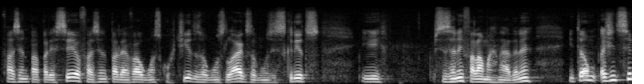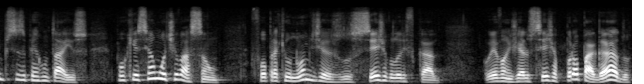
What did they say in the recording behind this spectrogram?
fazendo para aparecer ou fazendo para levar algumas curtidas, alguns likes, alguns inscritos e não precisa nem falar mais nada, né? Então a gente sempre precisa perguntar isso, porque se a motivação for para que o nome de Jesus seja glorificado, o evangelho seja propagado,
